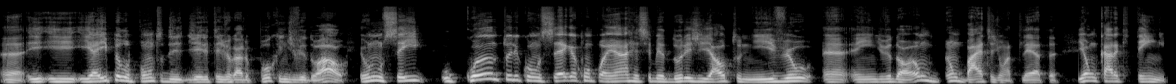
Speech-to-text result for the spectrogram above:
É, e, e, e, aí, pelo ponto de, de, ele ter jogado pouco individual, eu não sei o quanto ele consegue acompanhar recebedores de alto nível é, em individual. É um, é um baita de um atleta, e é um cara que tem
